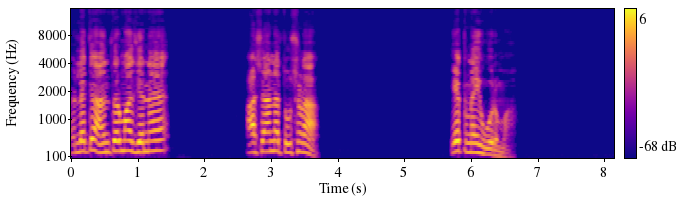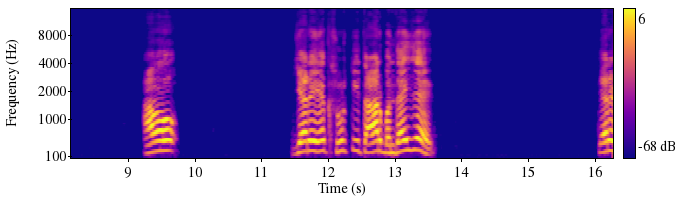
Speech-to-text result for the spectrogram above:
એટલે કે અંતરમાં જેને આશા અને તૃષ્ણા એક નહીં ઉરમાં આવો જ્યારે એક સુરતી તાર બંધાઈ જાય, ત્યારે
